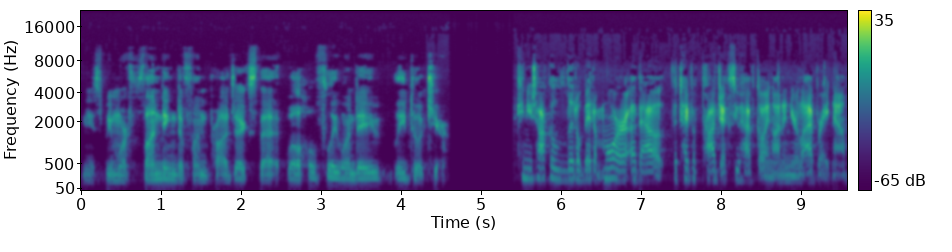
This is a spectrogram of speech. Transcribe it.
needs to be more funding to fund projects that will hopefully one day lead to a cure. Can you talk a little bit more about the type of projects you have going on in your lab right now?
